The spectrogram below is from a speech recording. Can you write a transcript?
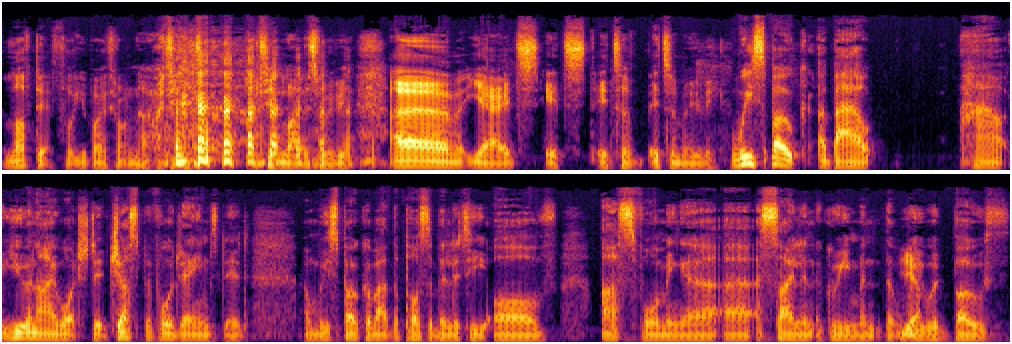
Loved it. Thought you both wrong. No, I didn't, I didn't like this movie. Um, yeah, it's it's it's a it's a movie. we spoke about how you and I watched it just before James did, and we spoke about the possibility of us forming a, a, a silent agreement that Yeah. we would both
